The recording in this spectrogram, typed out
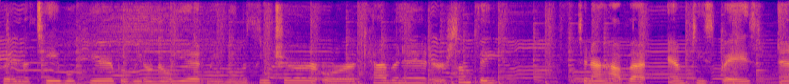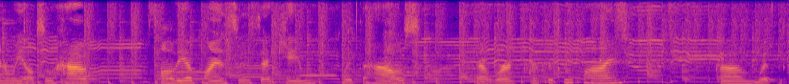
putting a table here, but we don't know yet. Maybe in the future or a cabinet or something to not have that empty space. And we also have all the appliances that came with the house that work perfectly fine um, with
